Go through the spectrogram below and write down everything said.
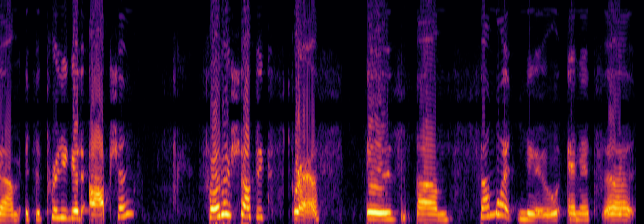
um, it's a pretty good option. Photoshop Express is um, somewhat new, and it's a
